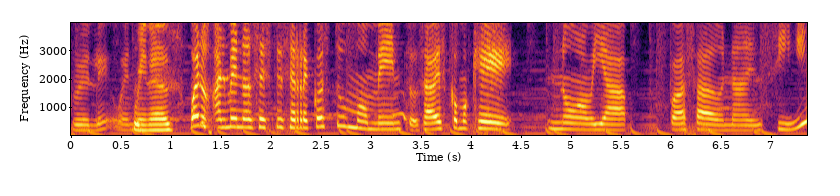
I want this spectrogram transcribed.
¿Really? Bueno. bueno, al menos este se recostó un momento, ¿sabes? Como que no había pasado nada en sí.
